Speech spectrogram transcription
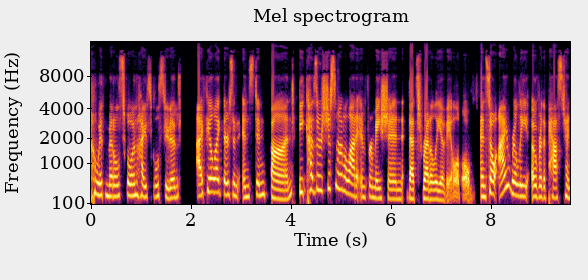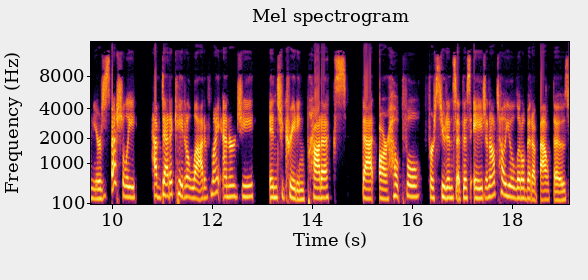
with middle school and high school students, I feel like there's an instant bond because there's just not a lot of information that's readily available. And so I really, over the past 10 years, especially, have dedicated a lot of my energy into creating products that are helpful for students at this age. And I'll tell you a little bit about those.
